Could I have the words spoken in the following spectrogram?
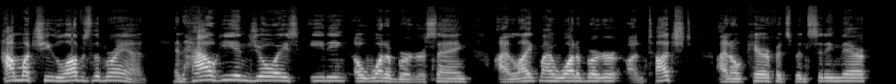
how much he loves the brand, and how he enjoys eating a Whataburger, saying, I like my Whataburger untouched. I don't care if it's been sitting there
